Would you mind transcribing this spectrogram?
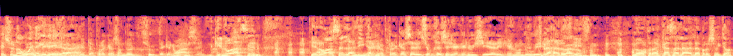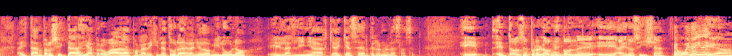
Es una buena idea, que ¿eh? está fracasando el subte, que no hacen. ¿Qué no hacen? que no hacen las líneas que Bueno, fracasar el subte sería que lo hicieran y que no anduvieran. Claro, Claro. sí. No, fracasa la, la proyección. Están proyectadas y aprobadas por la legislatura del año 2001 eh, las líneas que hay que hacer, pero no las hacen. Eh, entonces, prolonguen con eh, eh, aerosilla Es buena idea.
